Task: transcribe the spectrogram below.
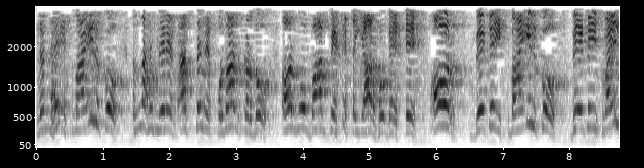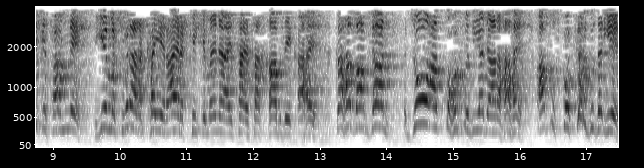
ننھے اسماعیل کو اللہ میرے راستے میں قربان کر دو۔ اور وہ باپ بیٹے تیار ہو گئے تھے اور بیٹے اسماعیل کو بیٹے اسماعیل کے سامنے یہ مشورہ رکھا، یہ رائے رکھی کہ میں نے ایسا ایسا خواب دیکھا ہے۔ کہا، باپ جان، جو آپ کو حکم دیا جا رہا ہے، آپ اس کو کر گزریے،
